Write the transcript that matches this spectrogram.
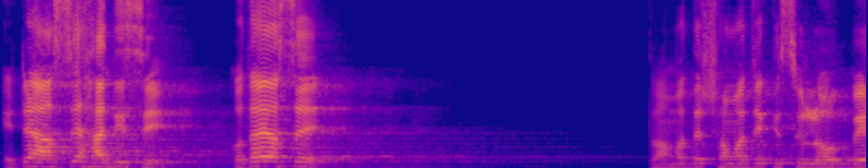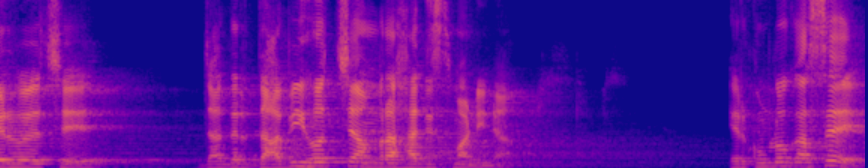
এটা আছে হাদিসে। কোথায় আছে? তো আমাদের সমাজে কিছু লোক বের হয়েছে, যাদের দাবি হচ্ছে আমরা হাদিস মানি না। এরকম লোক আছে?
